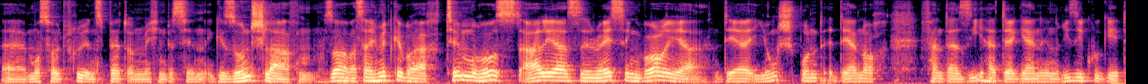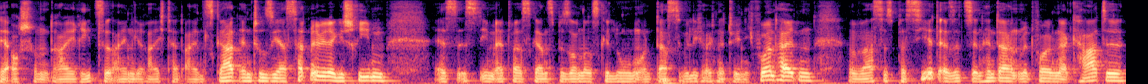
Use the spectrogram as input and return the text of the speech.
äh, muss heute früh ins Bett und mich ein bisschen gesund schlafen. So, was habe ich mitgebracht? Tim Rust alias The Racing Warrior, der Jungspund, der noch Fantasie hat, der gerne in Risiko geht, der auch schon drei Rätsel eingereicht hat. Ein Skat-Enthusiast hat mir wieder geschrieben, es ist ihm etwas ganz Besonderes gelungen, und das will ich euch natürlich nicht vorenthalten. Was ist passiert? Er sitzt in Hinterhand mit folgender Karte,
